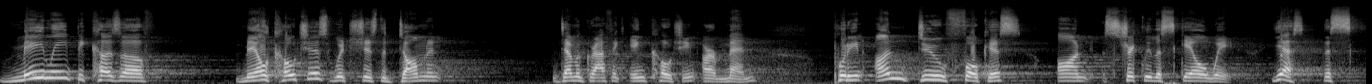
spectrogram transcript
mainly because of male coaches, which is the dominant demographic in coaching, are men, putting undue focus on strictly the scale weight. Yes, this,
